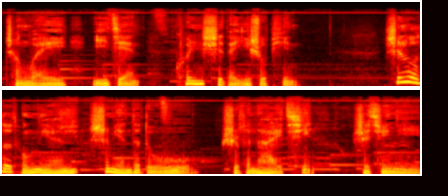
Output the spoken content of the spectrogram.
成为一件昆式的艺术品。失落的童年，失眠的读物，失分的爱情，失去你，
